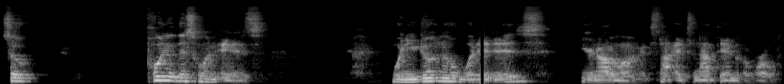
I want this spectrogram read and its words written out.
so point of this one is when you don't know what it is, you're not alone. It's not it's not the end of the world.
